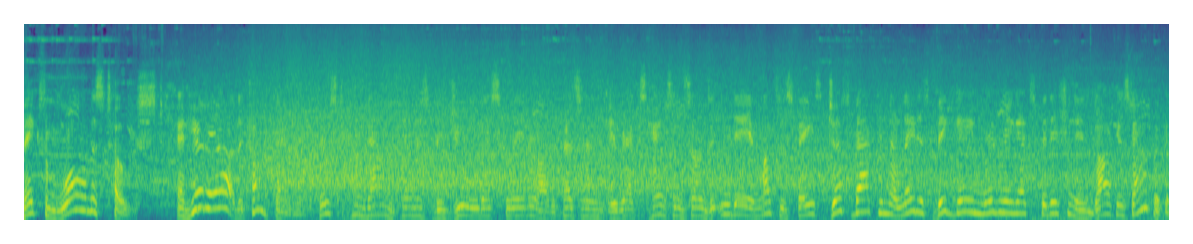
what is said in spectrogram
makes them warm as toast. And here they are, the Trump family. First to come down the famous bejeweled escalator are the president erects handsome sons Uday and What's-His-Face, just back from their latest big game murdering expedition in darkest Africa.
